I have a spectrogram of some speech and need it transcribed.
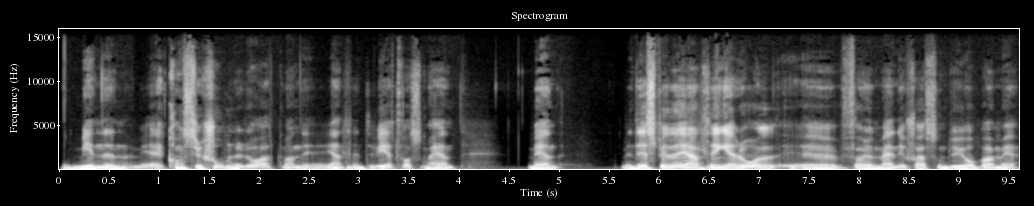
minnen är konstruktioner då, att man egentligen inte vet vad som har hänt. Men, men det spelar egentligen ingen roll eh, för en människa som du jobbar med.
